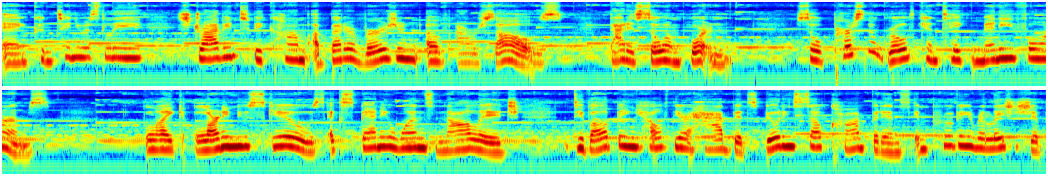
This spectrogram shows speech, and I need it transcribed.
and continuously striving to become a better version of ourselves. That is so important. So, personal growth can take many forms, like learning new skills, expanding one's knowledge, developing healthier habits, building self confidence, improving a relationship,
